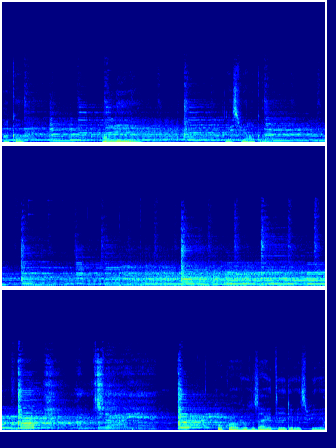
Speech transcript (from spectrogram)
Encore. Allez. Respire encore. Pourquoi vous vous arrêtez de respirer?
